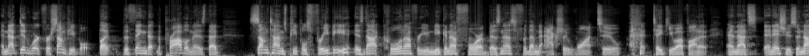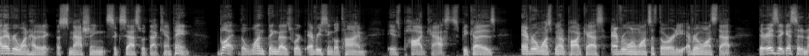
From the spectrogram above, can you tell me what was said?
And that did work for some people. But the thing that the problem is that sometimes people's freebie is not cool enough or unique enough for a business for them to actually want to take you up on it. And that's an issue. So not everyone had a, a smashing success with that campaign. But the one thing that has worked every single time is podcasts because everyone wants to be on a podcast. Everyone wants authority. Everyone wants that. There is, I guess, an,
